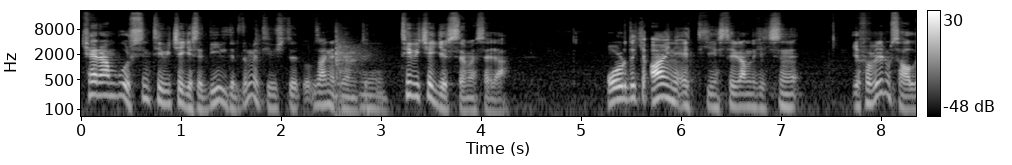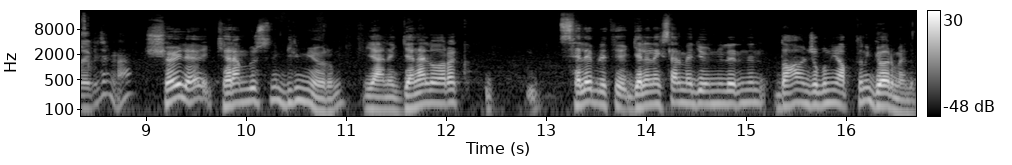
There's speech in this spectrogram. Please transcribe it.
Kerem Bursin Twitch'e girse değildir değil mi? Twitch'te zannetmiyorum. Hmm. Twitch'e girse mesela oradaki aynı etki Instagram'daki etkisini yapabilir mi? Sağlayabilir mi? Şöyle Kerem Bürsin'i bilmiyorum. Yani genel olarak celebrity, geleneksel medya ünlülerinin daha önce bunu yaptığını görmedim.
